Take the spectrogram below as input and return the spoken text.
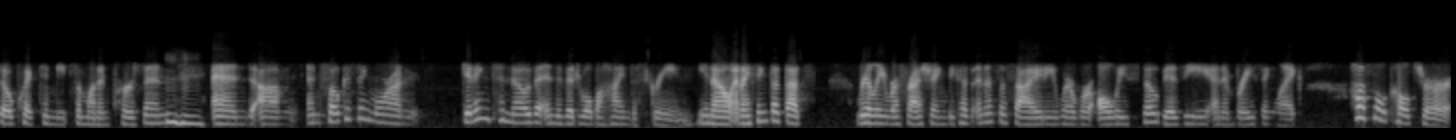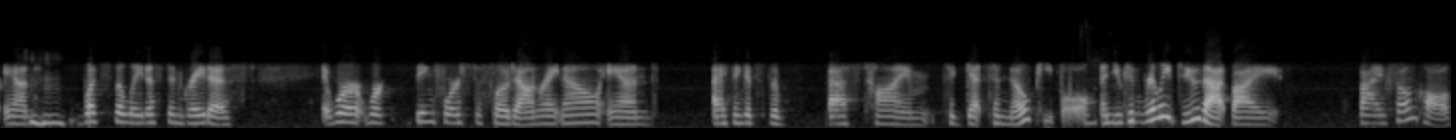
so quick to meet someone in person and um and focusing more on getting to know the individual behind the screen, you know? And I think that that's really refreshing because in a society where we're always so busy and embracing like hustle culture and mm-hmm. what's the latest and greatest, we're we're being forced to slow down right now and I think it's the best time to get to know people. And you can really do that by by phone calls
